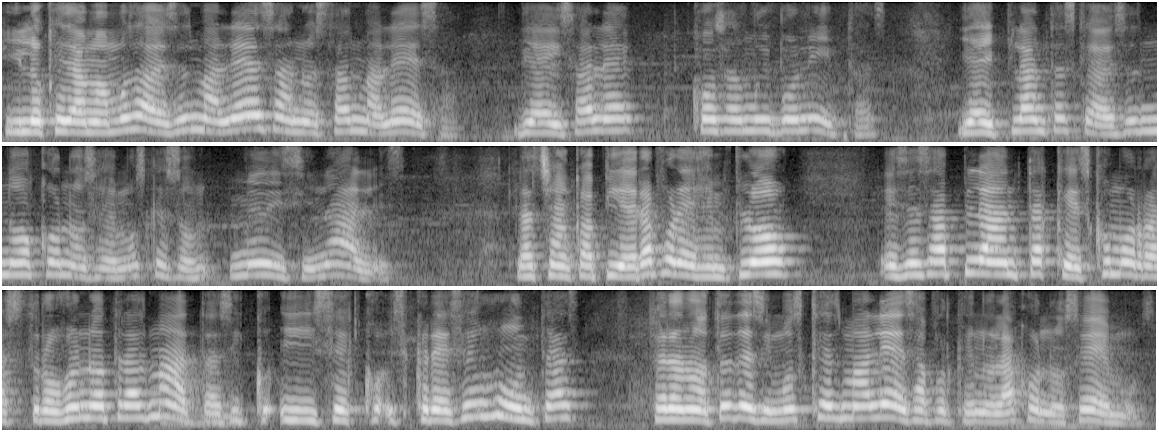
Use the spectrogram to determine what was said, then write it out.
Y lo que llamamos a veces maleza no es tan maleza. De ahí sale cosas muy bonitas. Y hay plantas que a veces no conocemos que son medicinales. La chancapiedra, por ejemplo, es esa planta que es como rastrojo en otras matas y, se crecen juntas, pero nosotros decimos que es maleza porque no la conocemos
